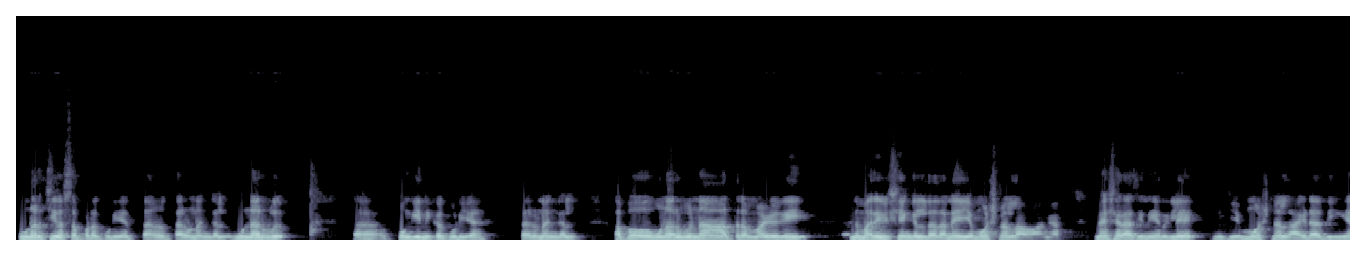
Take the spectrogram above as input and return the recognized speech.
உணர்ச்சி வசப்படக்கூடிய தரு தருணங்கள் உணர்வு பொங்கி நிற்கக்கூடிய தருணங்கள். அப்போ உணர்வுனா ஆத்திரம் அழுகை இந்த மாதிரி விஷயங்கள்ல தானே எமோஷனல் ஆவாங்க. மேஷராசி நேர்களே இன்னைக்கு எமோஷனல் ஆயிடாதீங்க.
